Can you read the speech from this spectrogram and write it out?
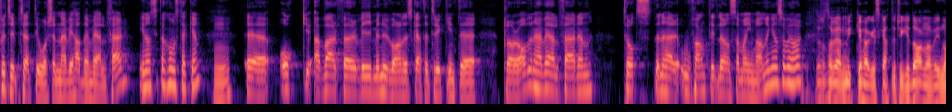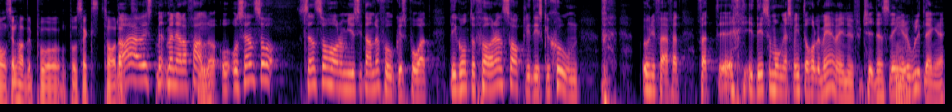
för typ 30 år sedan när vi hade en välfärd, inom citationstecken. Mm. Eh, och varför vi med nuvarande skattetryck inte klarar av den här välfärden trots den här ofantligt lönsamma invandringen som vi har. Trots att vi har mycket högre skattetryck idag än vad vi någonsin hade på, på 60-talet. Ja, ja, visst, men, men i alla fall. Mm. Och, och sen så Sen så har de ju sitt andra fokus på att det går inte att föra en saklig diskussion Ungefär för att, för att eh, det är så många som inte håller med mig nu för tiden så det är inget mm. roligt längre.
